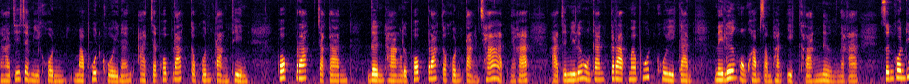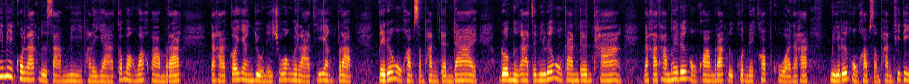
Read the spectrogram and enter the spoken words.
นะคะที่จะมีคนมาพูดคุยนะอาจจะพบรักกับคนต่างถิ่น พบรักจากการเดินทางหรือพบรักกับคนต่างชาตินะคะอาจจะมีเรื่องของการกลับมาพูดคุยกัน ในเรื่องของความสัมพันธ์อีกครั้งหนึ่งนะคะ ส่วนคนที่มีคนรักหรือสามีภรรยาก็มองว่าความรัก นะคะก็ยังอยู่ในช่วงเวลาที่ยังปรับในเรื่องของความสัมพันธ์กันได้ รวมถึงอาจจะมีเรื่องของการเดินทางนะคะทำให้เรื่องของความรักหรือคนในครอบครัวนะคะ มีเรื่องของความสัมพันธ์ที่ดี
